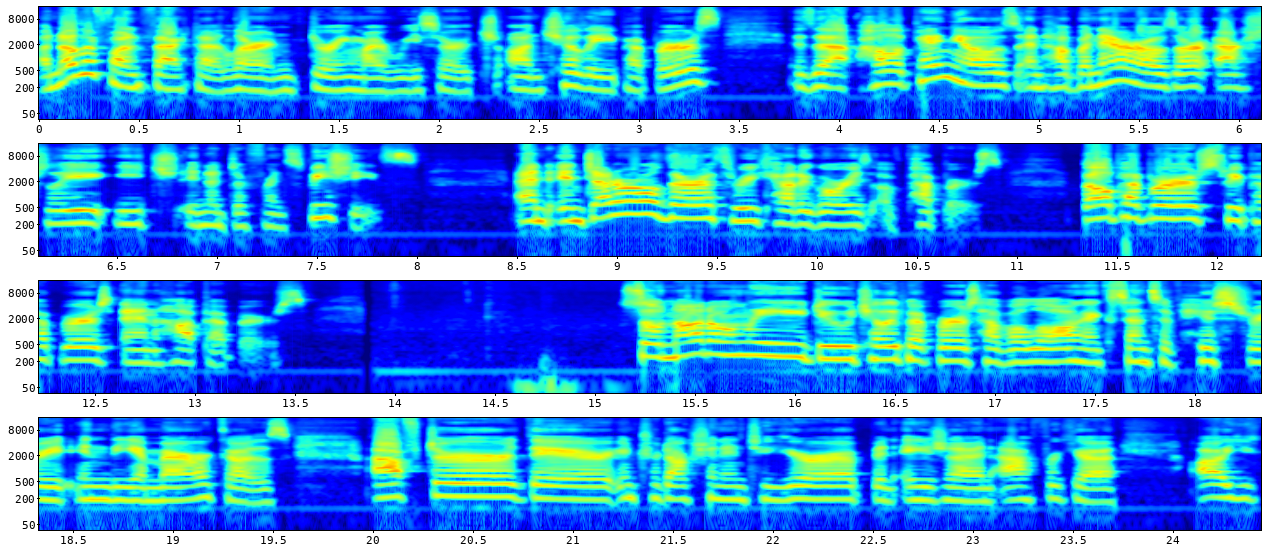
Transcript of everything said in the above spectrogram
Another fun fact I learned during my research on chili peppers is that jalapenos and habaneros are actually each in a different species. And in general, there are three categories of peppers bell peppers, sweet peppers, and hot peppers. So, not only do chili peppers have a long, extensive history in the Americas, after their introduction into Europe and Asia and Africa, uh, you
